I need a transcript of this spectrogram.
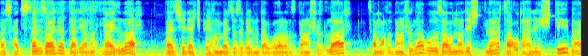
Bəs hədisləri zayi elədilər, yəni yaydılar. Bəzi şeylər ki, peyğəmbər icazə vermirdi, onlarla danışırdılar, cəmaatla danışırdılar. Bu zalımlar da eşitdilər, tağut əhli eşitdi və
